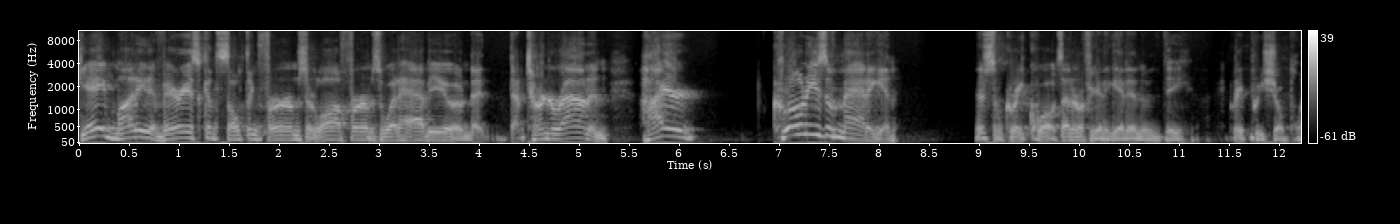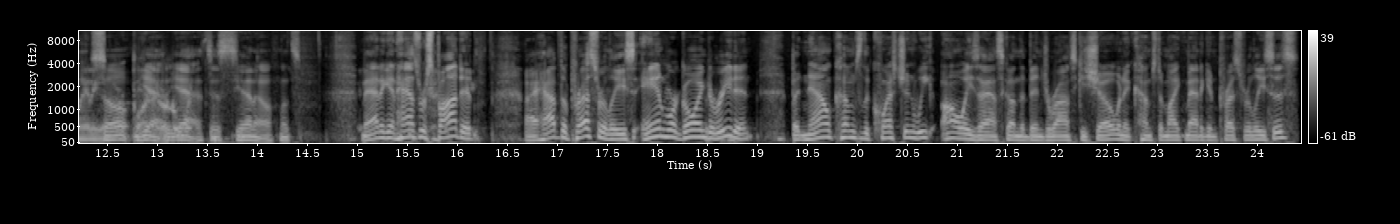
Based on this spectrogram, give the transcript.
gave money to various consulting firms or law firms, what have you, and that turned around and hired cronies of Madigan. There's some great quotes. I don't know if you're going to get into the great pre-show planning. So yeah, yeah, it's just you know, let's Madigan has responded. I have the press release and we're going to read it. But now comes the question we always ask on the Ben Joravsky show when it comes to Mike Madigan press releases.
